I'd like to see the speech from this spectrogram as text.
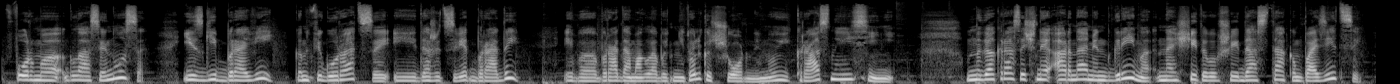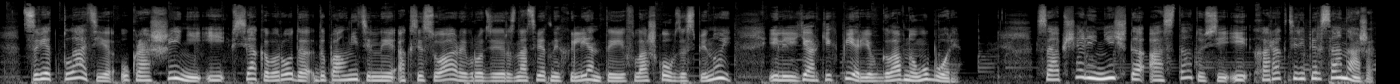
Форма глаз и носа, изгиб бровей, конфигурация и даже цвет бороды, ибо борода могла быть не только черной, но и красной и синей, Многокрасочный орнамент грима, насчитывавший до ста композиций, цвет платья, украшений и всякого рода дополнительные аксессуары вроде разноцветных лент и флажков за спиной или ярких перьев в головном уборе, сообщали нечто о статусе и характере персонажа,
